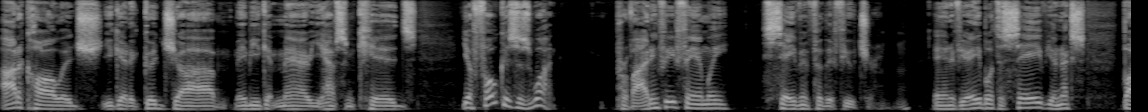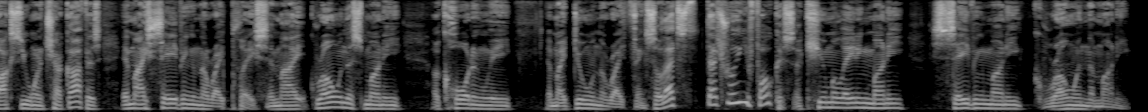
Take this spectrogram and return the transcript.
out of college, you get a good job, maybe you get married, you have some kids. Your focus is what? Providing for your family, saving for the future. Mm-hmm. And if you're able to save, your next box you want to check off is Am I saving in the right place? Am I growing this money accordingly? Am I doing the right thing? So that's that's really your focus: accumulating money, saving money, growing the money.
